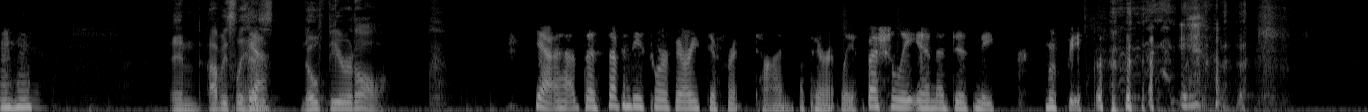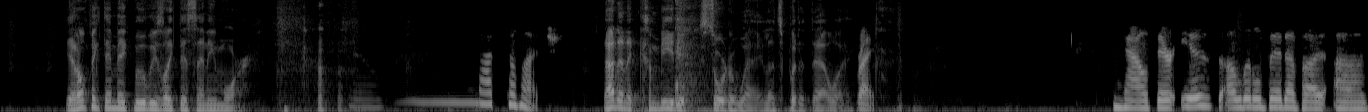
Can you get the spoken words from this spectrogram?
Mm-hmm. and obviously Yeah. has no fear at all. Yeah, uh, the 70s were a very different time, apparently, especially in a Disney movie. yeah. Yeah, I don't think they make movies like this anymore. No. Not so much. Not in a comedic sort of way. Let's put it that way. Right. Now there is a little bit of a, a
